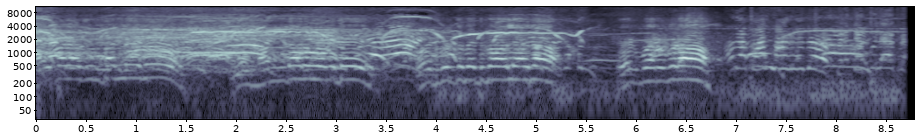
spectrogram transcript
భయపడాల్సిన పని లేదు. ఒకటి. గుర్తు పెట్టుకోవాలి ఆయన. కూడా.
